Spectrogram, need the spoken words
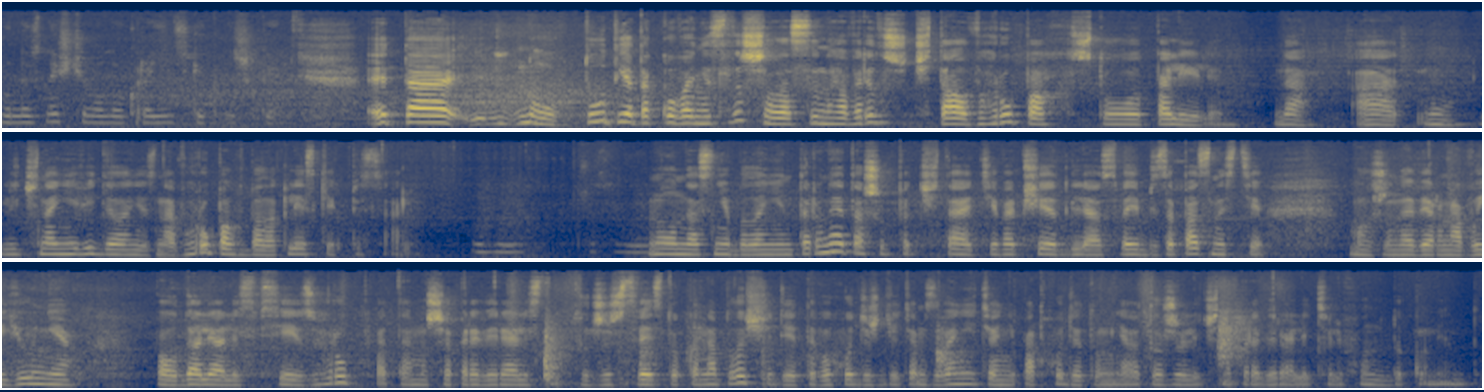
вони знищували українські книжки? Это, ну, тут я такого не слышала. Сын говорил, что читал в группах, что полили, да. А, ну, лично не видела, не знаю. В группах в Балаклейских писали. Но у нас не было ни интернета, чтобы почитать. И вообще для своей безопасности мы уже, наверное, в июне поудалялись все из групп, потому что проверялись. Тут же ж связь только на площади. Ты выходишь детям звонить, они подходят. У меня тоже лично проверяли телефон, документы.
